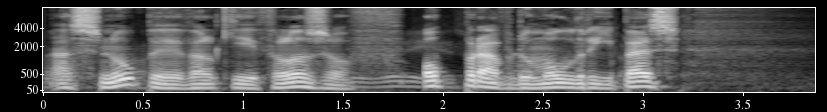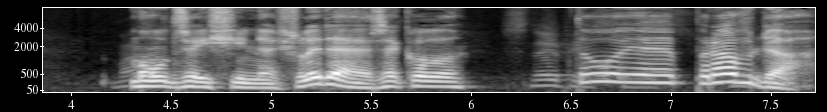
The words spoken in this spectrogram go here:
A Snoopy, velký filozof, opravdu moudrý pes, moudřejší než lidé, řekl, to je pravda.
